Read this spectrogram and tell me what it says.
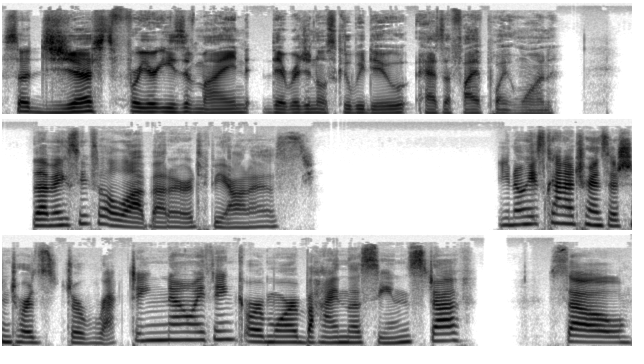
so just for your ease of mind, the original Scooby Doo has a 5.1. that makes me feel a lot better, to be honest. You know, he's kind of transitioned towards directing now, I think, or more behind the scenes stuff. So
